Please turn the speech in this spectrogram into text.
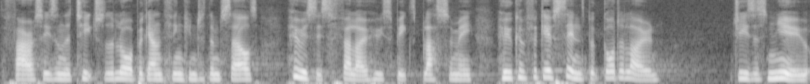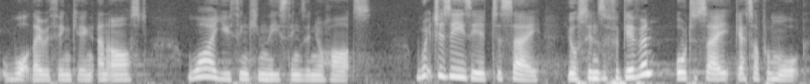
The Pharisees and the teachers of the law began thinking to themselves, Who is this fellow who speaks blasphemy? Who can forgive sins but God alone? Jesus knew what they were thinking and asked, Why are you thinking these things in your hearts? Which is easier to say, Your sins are forgiven, or to say, Get up and walk?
